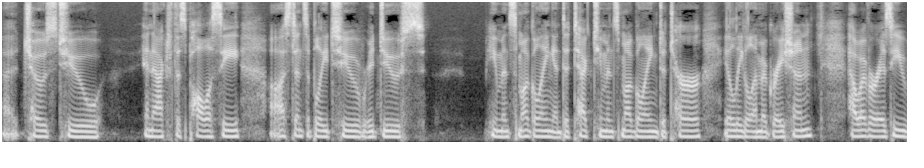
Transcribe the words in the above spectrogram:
uh, chose to enact this policy ostensibly to reduce human smuggling and detect human smuggling, deter illegal immigration. However, as he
